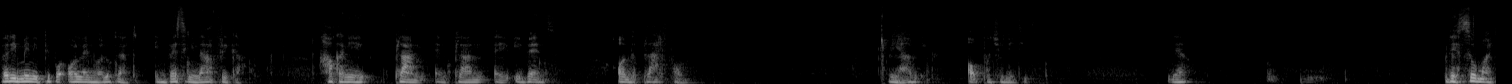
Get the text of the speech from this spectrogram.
very many people online who are looking at investing in Africa. How can you plan and plan uh, events on the platform? We have opportunities. Yeah. There's so much.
